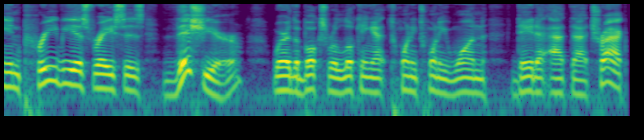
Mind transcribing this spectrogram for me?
in previous races this year, where the books were looking at 2021 data at that track,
